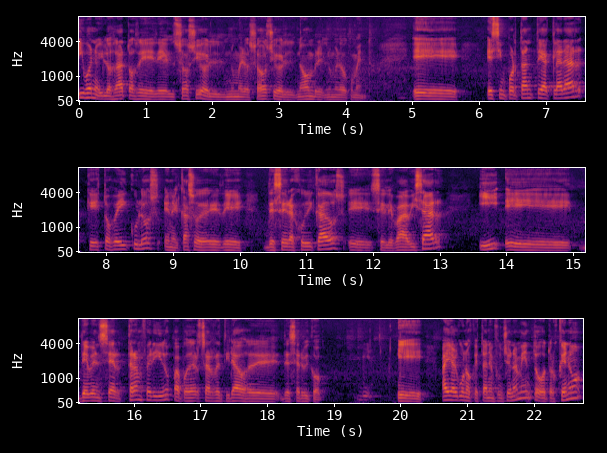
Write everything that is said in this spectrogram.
y bueno, y los datos del socio, el número socio, el nombre, el número de documento. Eh, es importante aclarar que estos vehículos, en el caso de, ser adjudicados, eh, se les va a avisar y eh, deben ser transferidos para poder ser retirados de, de Servicop. hay algunos que están en funcionamiento, otros que no.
